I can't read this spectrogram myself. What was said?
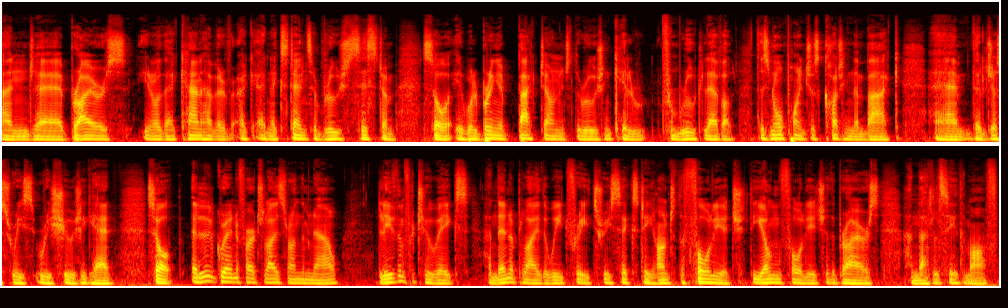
and uh, briars, you know, they can have a, a, an extensive root system, so it will bring it back down into the root and kill from root level. There's no point just cutting them back, um, they'll just re- reshoot again. So a little grain of fertilizer on them now. Leave them for two weeks and then apply the weed free 360 onto the foliage, the young foliage of the briars, and that'll see them off.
